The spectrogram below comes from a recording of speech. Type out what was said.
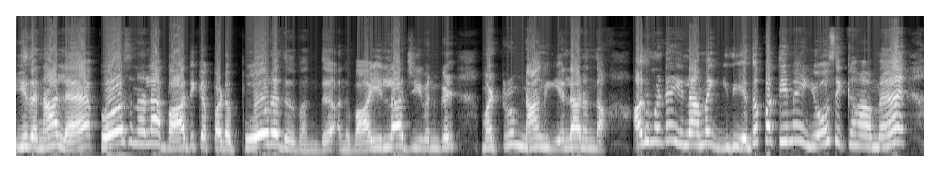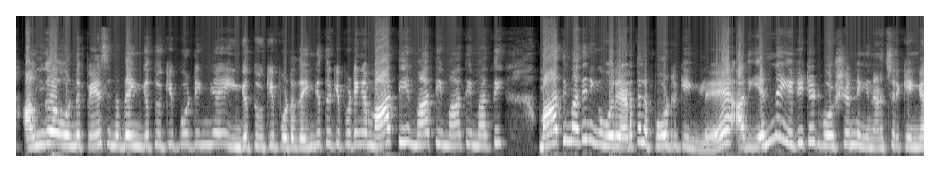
இதனால பர்சனலா பாதிக்கப்பட போறது வந்து அந்த வாயில்லா ஜீவன்கள் மற்றும் நாங்க எல்லாரும் தான். அது மட்டும் இல்லாம இது எதை பத்தியுமே யோசிக்காம அங்க ஒண்ணு பேசுனதை இங்க தூக்கி போட்டீங்க இங்க தூக்கி போட்டதை இங்க தூக்கி போட்டீங்க மாத்தி மாத்தி மாத்தி மாத்தி மாத்தி மாத்தி நீங்க ஒரு இடத்துல போட்டிருக்கீங்களே அது என்ன எடிட்டட் வேர்ஷன் நீங்க நினைச்சிருக்கீங்க?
